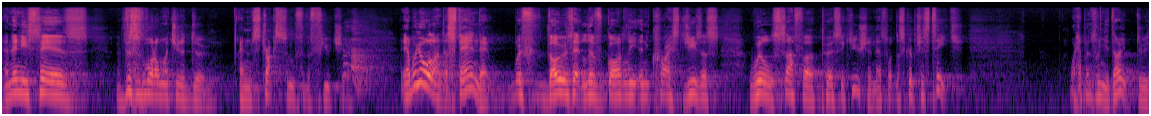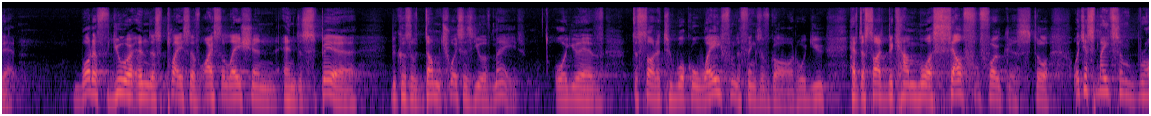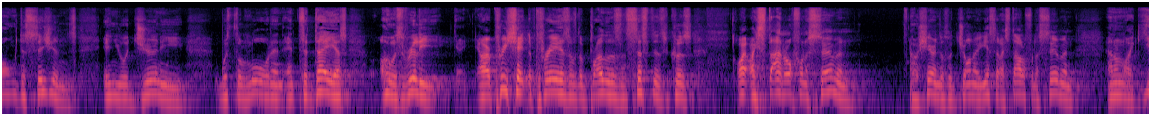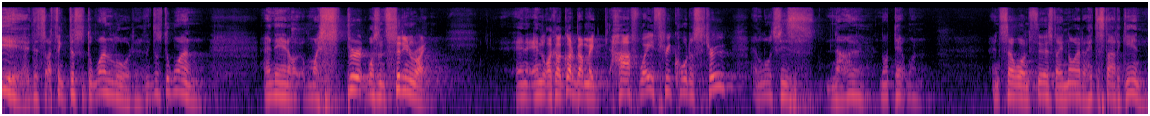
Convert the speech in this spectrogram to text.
And then he says, This is what I want you to do, and instructs them for the future. Now, we all understand that with those that live godly in Christ Jesus will suffer persecution. That's what the scriptures teach. What happens when you don't do that? What if you are in this place of isolation and despair because of dumb choices you have made? Or you have decided to walk away from the things of God, or you have decided to become more self focused, or, or just made some wrong decisions in your journey with the Lord. And, and today, as I was really, I appreciate the prayers of the brothers and sisters because I, I started off on a sermon. I was sharing this with Jono yesterday. I started off on a sermon and I'm like, yeah, this, I think this is the one, Lord. I think this is the one. And then I, my spirit wasn't sitting right. And, and like I got about maybe halfway, three quarters through, and Lord says, no, not that one. And so on Thursday night, I had to start again.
